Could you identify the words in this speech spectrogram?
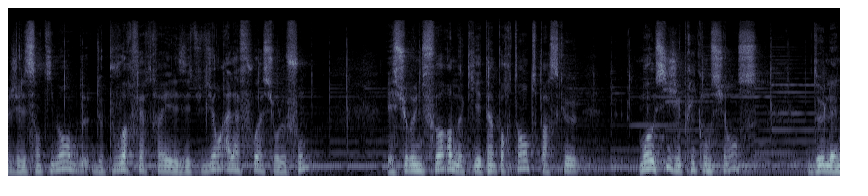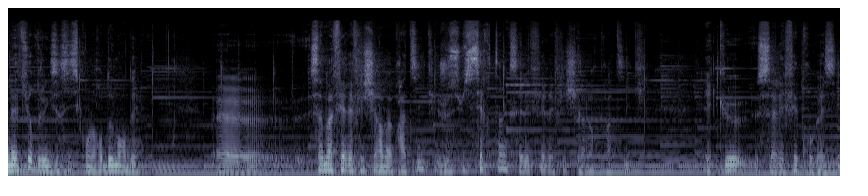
J'ai le sentiment de, pouvoir faire travailler les étudiants à la fois sur le fond et sur une forme qui est importante parce que moi aussi j'ai pris conscience de la nature de l'exercice qu'on leur demandait. Euh, ça m'a fait réfléchir à ma pratique, je suis certain que ça les fait réfléchir à leur pratique et que ça les fait progresser.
